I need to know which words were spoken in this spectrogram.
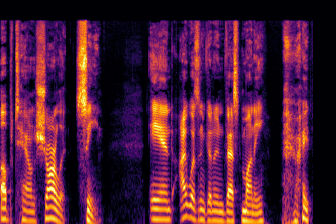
uptown Charlotte scene. And I wasn't going to invest money, right?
